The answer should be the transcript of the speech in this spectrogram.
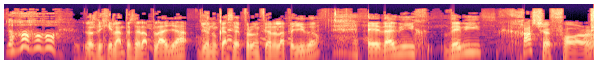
Los vigilantes de la playa, yo nunca sé pronunciar el apellido. Eh, David, David Hasselhoff.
